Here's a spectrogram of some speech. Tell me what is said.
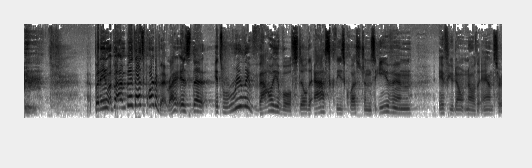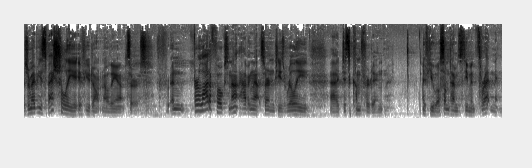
But, anyway, but, but, that's part of it, right? Is that it's really valuable still to ask these questions, even if you don't know the answers, or maybe especially if you don't know the answers. And for a lot of folks, not having that certainty is really uh, discomforting, if you will. Sometimes it's even threatening.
